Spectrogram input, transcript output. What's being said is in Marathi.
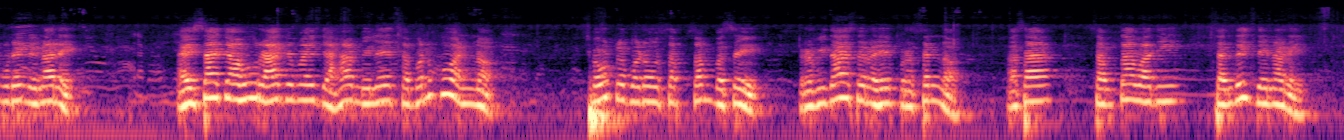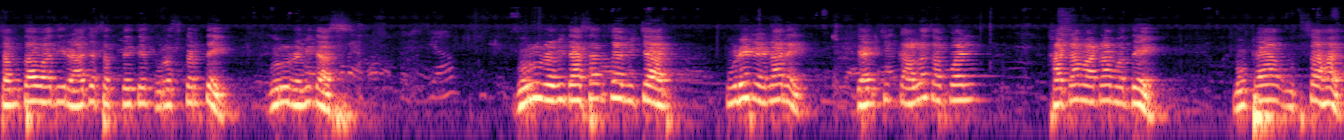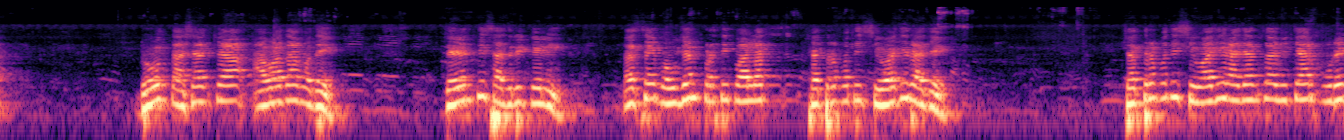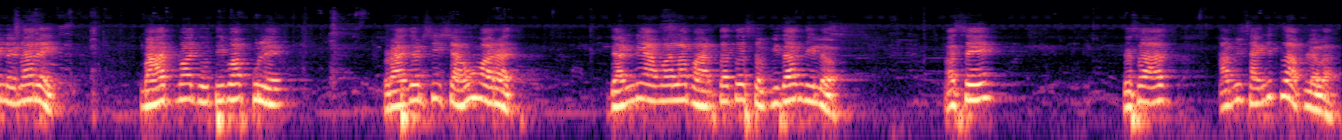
पुढे नेणारे ऐसा चाहू राजमय जहा मिले सबन को अन्न। छोट बडो सब सम बसे रविदास रहे प्रसन्न। असा समतावादी संदेश देणारे समतावादी राजसत्तेचे पुरस्कर्ते गुरु रविदास। गुरु रविदासांचा विचार पुढे नेणारे ज्यांची कालच आपण खाटामाटामध्ये मोठ्या उत्साहात ढोल ताशांच्या आवाजामध्ये जयंती साजरी केली. असे बहुजन प्रतिपालक छत्रपती शिवाजीराजे. छत्रपती शिवाजीराजांचा विचार पुढे नेणारे महात्मा ज्योतिबा फुले राजर्षी शाहू महाराज ज्यांनी आम्हाला भारताचं संविधान दिलं. असे जसं आज आम्ही सांगितलं आपल्याला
